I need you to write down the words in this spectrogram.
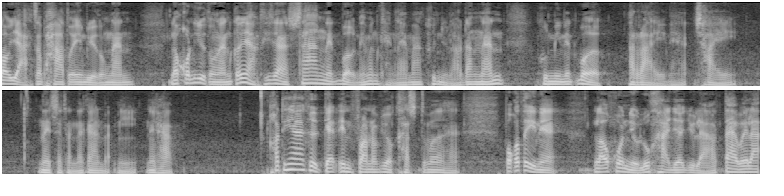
เราอยากจะพาตัวเองไปอยู่ตรงนั้น แล้วคนที่อยู่ตรงนั้นก็อยากที่จะสร้าง network ให้มันแข็งแรงมากขึ้นอยู่แล้ว ดังนั้น คุณมี network อะไรนะฮะใช้ในสถานการณ์แบบนี้นะครับ ข้อที่ 5 คือ get in front of your customer ฮะปกติเนี่ยเราควรอยู่ลูกค้าเยอะอยู่แล้ว แต่เวลา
